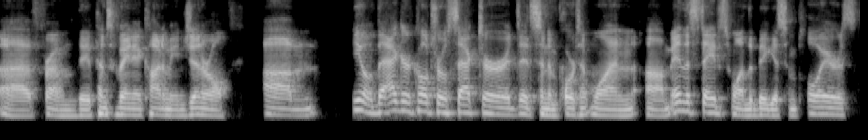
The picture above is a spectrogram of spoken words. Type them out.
uh, from the Pennsylvania economy in general. Um, you know, the agricultural sector it's an important one um, in the state. It's one of the biggest employers,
